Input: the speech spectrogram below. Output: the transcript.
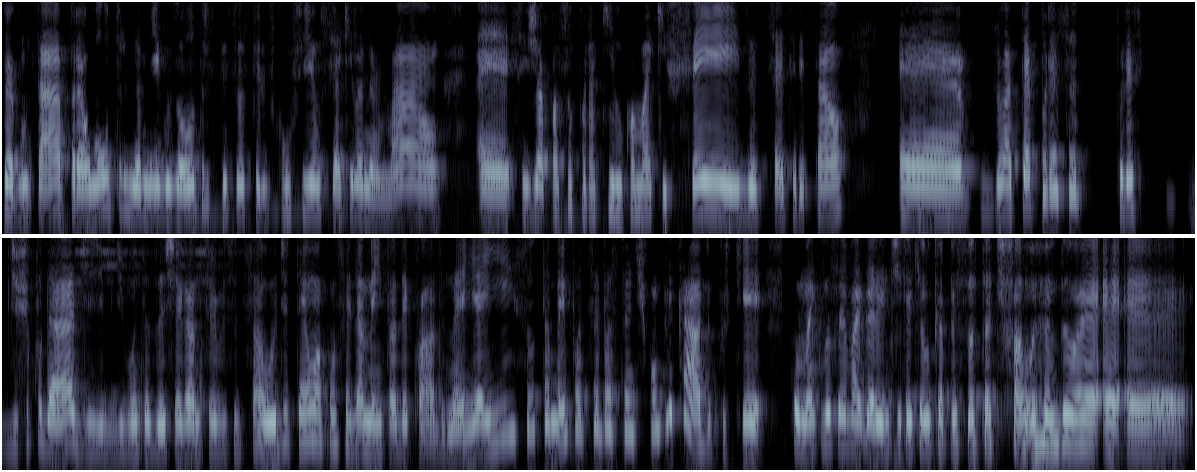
perguntar para outros amigos, outras pessoas que eles confiam se aquilo é normal, é, se já passou por aquilo, como é que fez, etc e tal. É, até por essa por esse dificuldade de muitas vezes chegar no serviço de saúde e ter um aconselhamento adequado, né? E aí isso também pode ser bastante complicado, porque como é que você vai garantir que aquilo que a pessoa está te falando é, é, é,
